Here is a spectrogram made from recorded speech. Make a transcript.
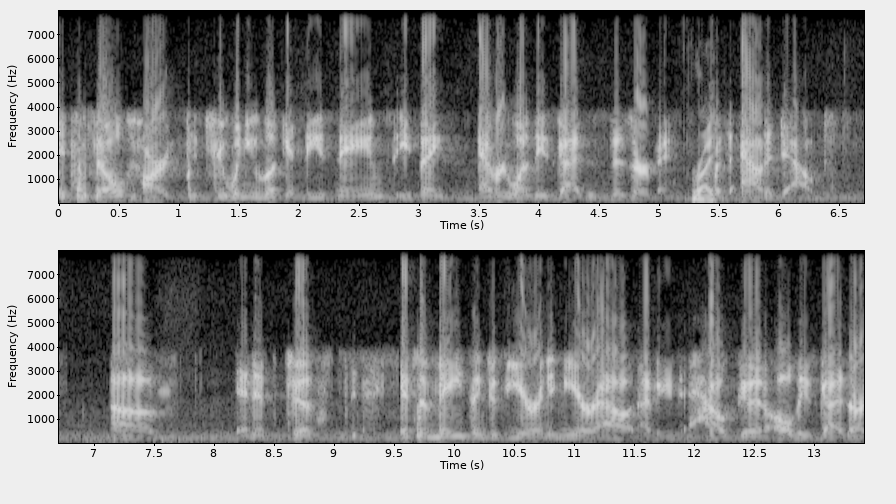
it's so hard to choose. When you look at these names, you think every one of these guys is deserving, Right. without a doubt. Um, and it's just it's amazing just year in and year out i mean how good all these guys are.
